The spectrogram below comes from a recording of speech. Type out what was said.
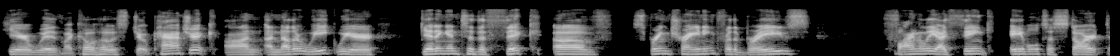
here with my co-host Joe Patrick. On another week, we're getting into the thick of spring training for the Braves. Finally, I think able to start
